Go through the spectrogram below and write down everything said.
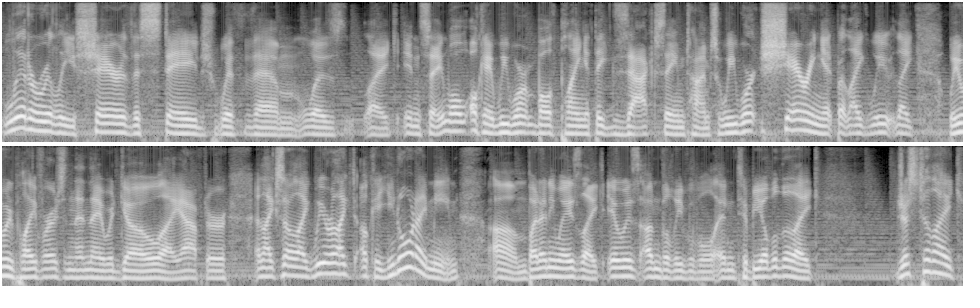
literally share the stage with them was like insane. Well, okay, we weren't both playing at the exact same time, so we weren't sharing it, but like we like we would play first and then they would go like after and like so like we were like okay, you know what I mean. Um but anyways, like it was unbelievable and to be able to like just to like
